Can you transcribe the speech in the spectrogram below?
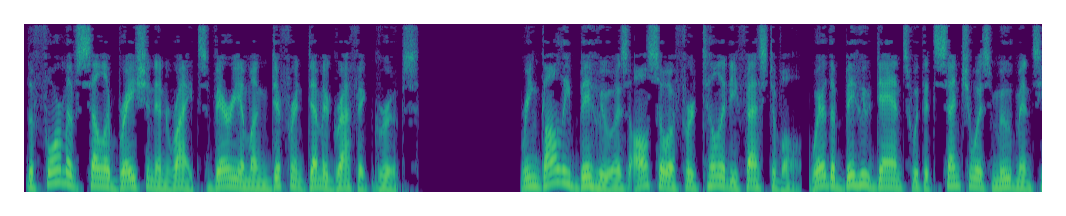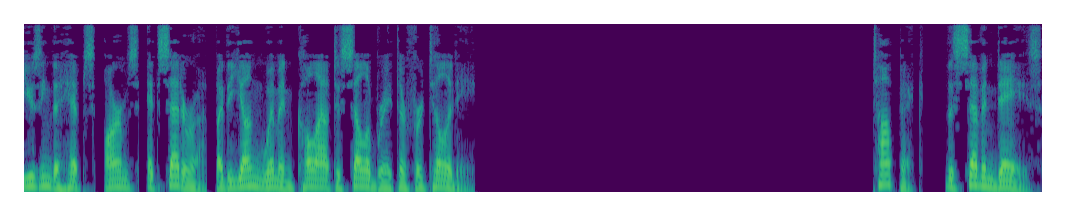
The form of celebration and rites vary among different demographic groups. Rangali Bihu is also a fertility festival, where the Bihu dance with its sensuous movements using the hips, arms, etc., by the young women call out to celebrate their fertility. The Seven Days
